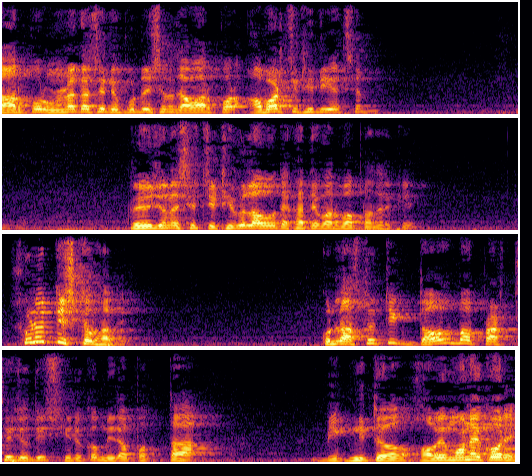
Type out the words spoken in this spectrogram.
তারপর ওনার কাছে ডেপুটেশনে যাওয়ার পর আবার চিঠি দিয়েছেন। প্রয়োজনে সে চিঠিগুলোও দেখাতে পারব আপনাদেরকে। সুনির্দিষ্টভাবে কোন রাজনৈতিক দল বা প্রার্থী যদি সেরকম নিরাপত্তা বিঘ্নিত হবে মনে করে,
